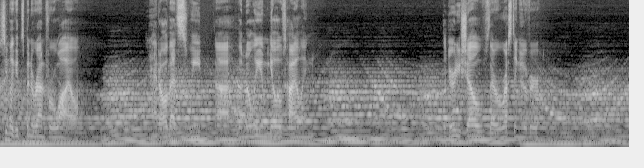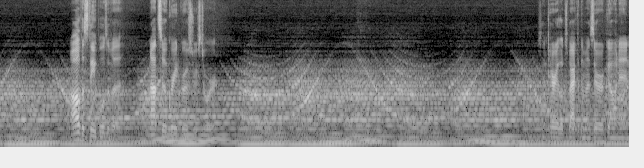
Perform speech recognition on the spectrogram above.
seemed like it's been around for a while. It had all that sweet uh, linoleum yellow tiling, the dirty shelves that were rusting over, all the staples of a not so great grocery store. Looks back at them as they're going in.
